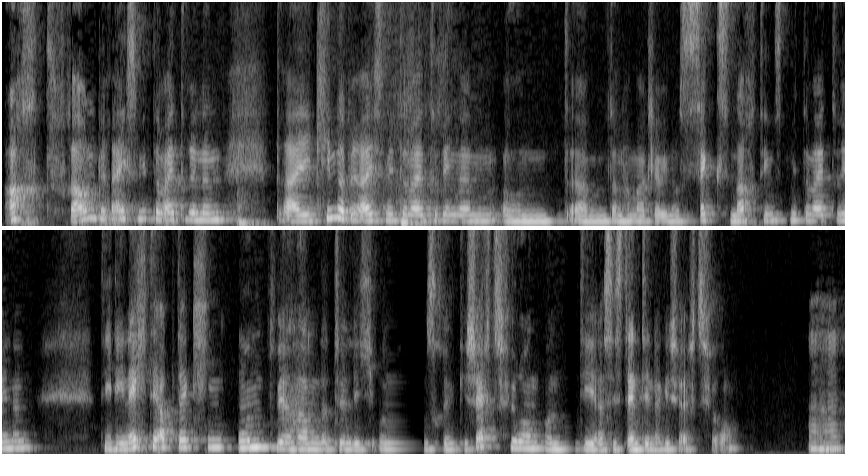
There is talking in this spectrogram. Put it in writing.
acht Frauenbereichsmitarbeiterinnen, drei Kinderbereichsmitarbeiterinnen und ähm, dann haben wir, glaube ich, noch sechs Nachtdienstmitarbeiterinnen die die Nächte abdecken. Und wir haben natürlich unsere Geschäftsführung und die Assistentin der Geschäftsführung. Mhm.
